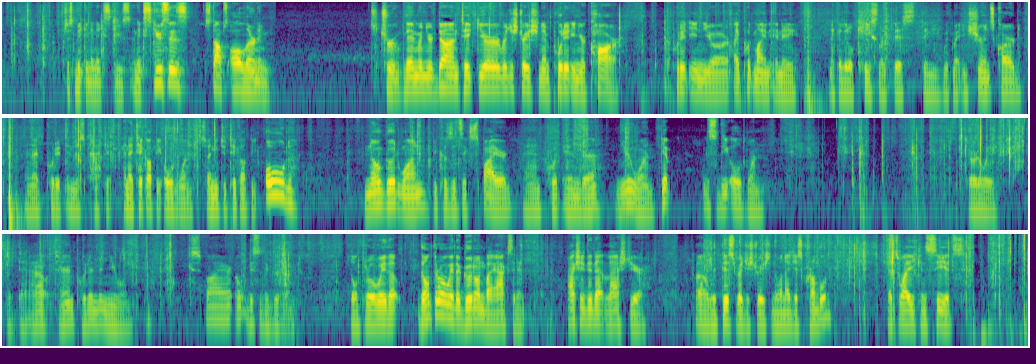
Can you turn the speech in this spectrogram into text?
just making an excuse. And excuses stops all learning. It's true. Then when you're done, take your registration and put it in your car. Put it in your, I put mine in a, like a little case like this thingy with my insurance card and I put it in this packet. And I take out the old one. So I need to take out the old, no good one because it's expired and put in the new one. Yep, this is the old one. Throw it away. Take that out and put in the new one. Expire. Oh, this is the good one. Don't throw away the don't throw away the good one by accident. I actually did that last year uh, with this registration, the one I just crumbled. That's why you can see it's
